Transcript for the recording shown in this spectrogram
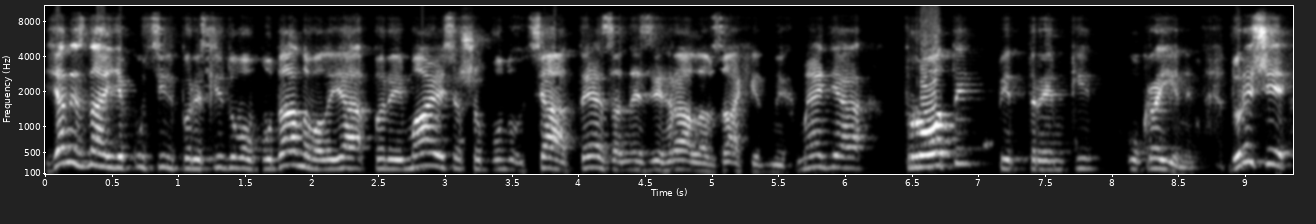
я не знаю, яку ціль переслідував Буданов, але я переймаюся, щоб воно ця теза не зіграла в західних медіа проти підтримки України. До речі,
